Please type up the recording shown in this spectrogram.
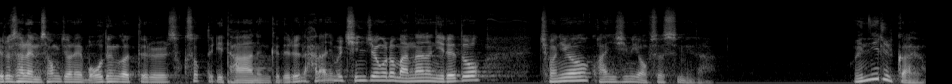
예루살렘 성전의 모든 것들을 속속들이 다 아는 그들은 하나님을 진정으로 만나는 일에도 전혀 관심이 없었습니다. 웬일일까요?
